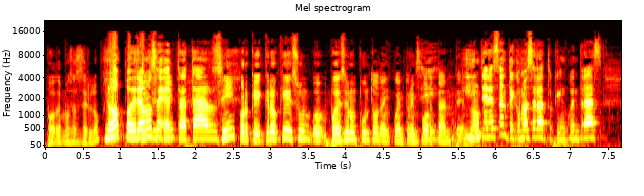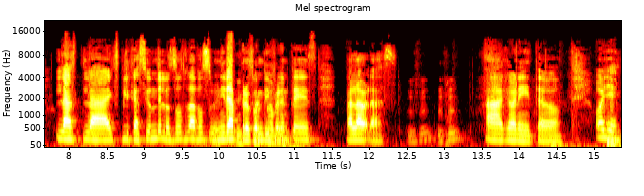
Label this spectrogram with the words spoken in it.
podemos hacerlo. ¿No? Sí, Podríamos sí, sí, eh, tratar... Sí, porque creo que es un, puede ser un punto de encuentro importante, ¿no? Interesante, como hace rato que encuentras la, la explicación de los dos lados unida, pero con diferentes palabras. Ah, qué bonito. Oye,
